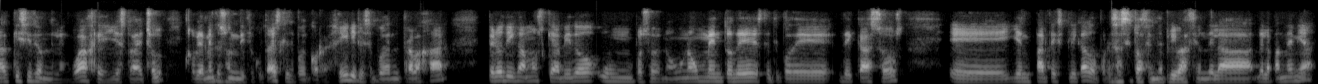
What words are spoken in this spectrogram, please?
adquisición del lenguaje. Y esto ha hecho, obviamente son dificultades que se pueden corregir y que se pueden trabajar, pero digamos que ha habido un, pues, bueno, un aumento de este tipo de, casos eh, y en parte explicado por esa situación de privación de la pandemia.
